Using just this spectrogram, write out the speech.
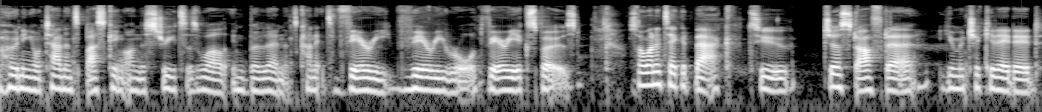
honing your talents busking on the streets as well in Berlin. It's kind of it's very very raw, very exposed. So I want to take it back to just after you matriculated.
